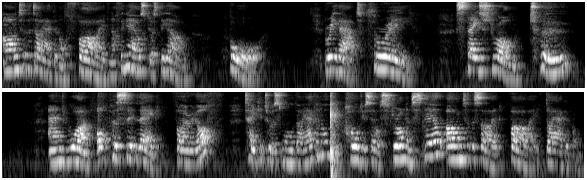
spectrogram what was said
Arm to the diagonal. Five. Nothing else, just the arm. Four. Breathe out. Three. Stay strong. Two and one. Opposite leg. Fire it off. Take it to a small diagonal. Hold yourself strong and still. Arm to the side. Five. Diagonal.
